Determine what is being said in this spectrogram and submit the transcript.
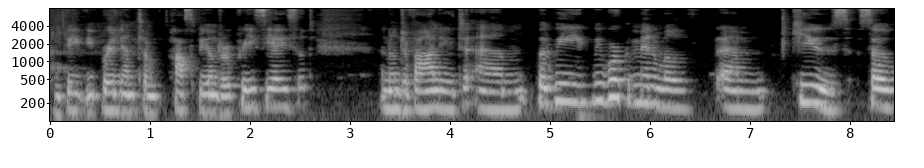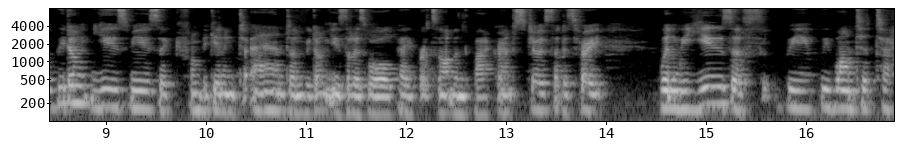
completely brilliant and possibly underappreciated and undervalued. Um, but we, we work with minimal um, cues, so we don't use music from beginning to end, and we don't use it as wallpaper. It's not in the background. As Joe said, it's very when we use it, we, we want it to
